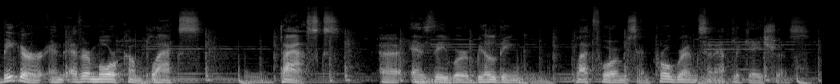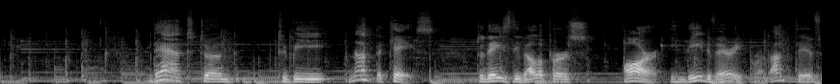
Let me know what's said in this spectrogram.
bigger and ever more complex tasks uh, as they were building platforms and programs and applications. That turned to be not the case. Today's developers are indeed very productive,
